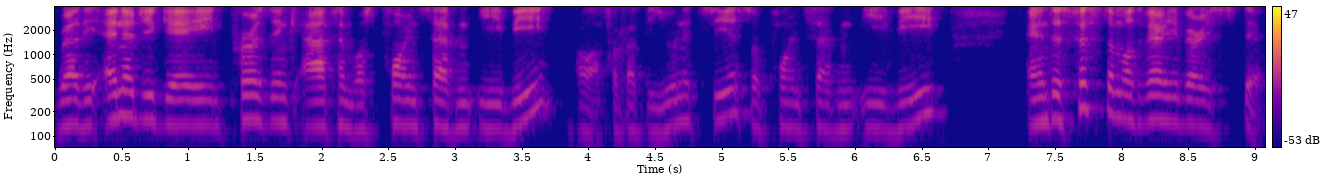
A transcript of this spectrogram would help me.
where the energy gain per zinc atom was 0.7 EV. Oh, I forgot the units here, so 0.7 EV. And the system was very, very stiff.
